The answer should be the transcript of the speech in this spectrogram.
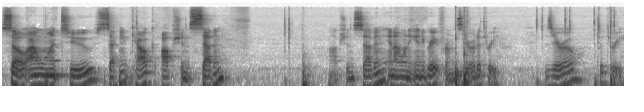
So I want to second calc option 7. Option 7, and I want to integrate from 0 to 3. 0 to 3.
